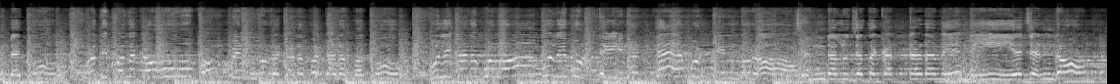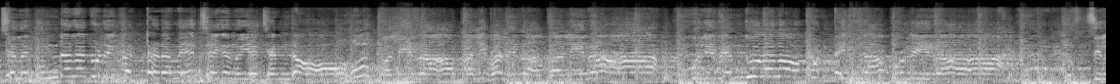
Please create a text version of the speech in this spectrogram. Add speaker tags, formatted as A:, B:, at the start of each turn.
A: గుండెకు ప్రతి పథకం పంపిండుర గడప గడపకు. పులి గడపలో పులి పుట్టినట్టే పుట్టిండురా. జెండలు జత కట్టడమే మీ ఎజెండో. జనగుండల గుడి కట్టడమే జగను ఎజెండో. ఓ బలిరా బలి బలిరా బలిరా.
